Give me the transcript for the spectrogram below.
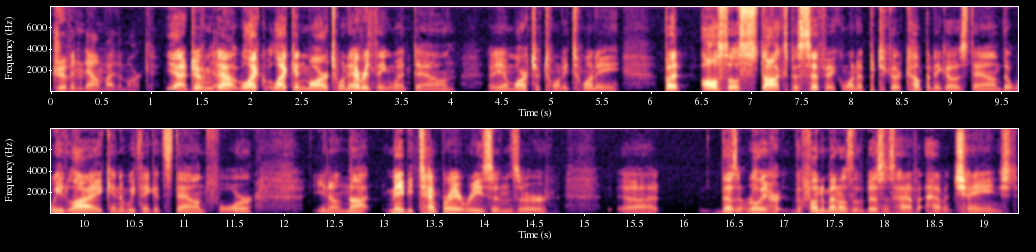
driven down by the market. Yeah, driven Yeah. down like like in March when everything went down, you know, March of 2020, but also stock specific when a particular company goes down that we like and we think it's down for, you know, not maybe temporary reasons or uh, doesn't really hurt the fundamentals of the business have haven't changed.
